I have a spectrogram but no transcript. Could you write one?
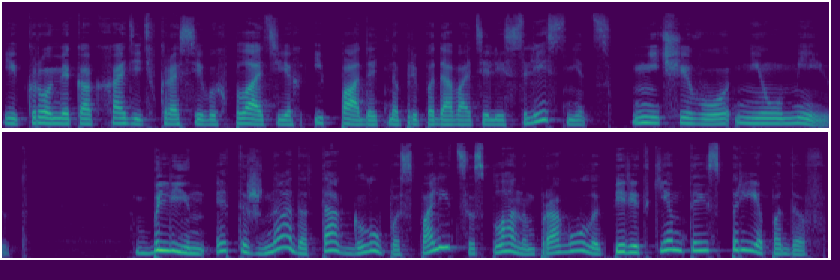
И кроме как ходить в красивых платьях и падать на преподавателей с лестниц, ничего не умеют. Блин, это ж надо так глупо спалиться с планом прогулок перед кем-то из преподов.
